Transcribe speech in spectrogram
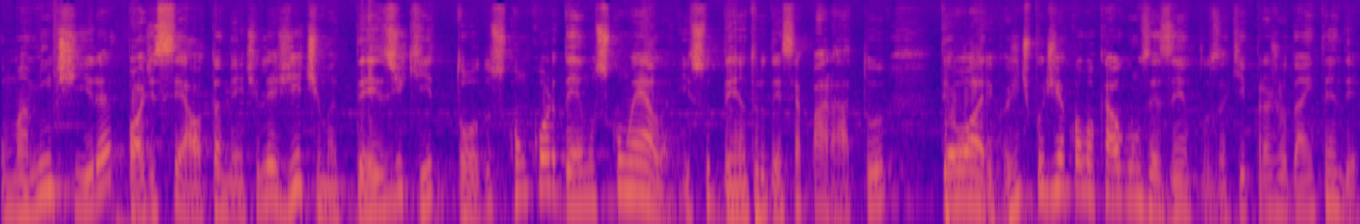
Uma mentira pode ser altamente legítima, desde que todos concordemos com ela, isso dentro desse aparato teórico. A gente podia colocar alguns exemplos aqui para ajudar a entender.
